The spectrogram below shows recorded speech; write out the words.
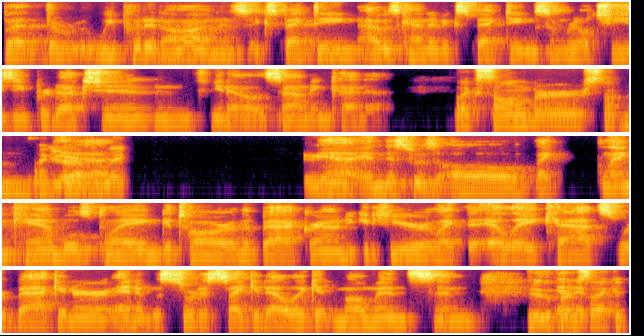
but the we put it on it's expecting, I was kind of expecting some real cheesy production, you know, sounding kind of like Snowbird or something like Yeah. Like, yeah and this was all like glen campbell's playing guitar in the background you could hear like the la cats were backing her and it was sort of psychedelic at moments and super And it- psychedelic.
